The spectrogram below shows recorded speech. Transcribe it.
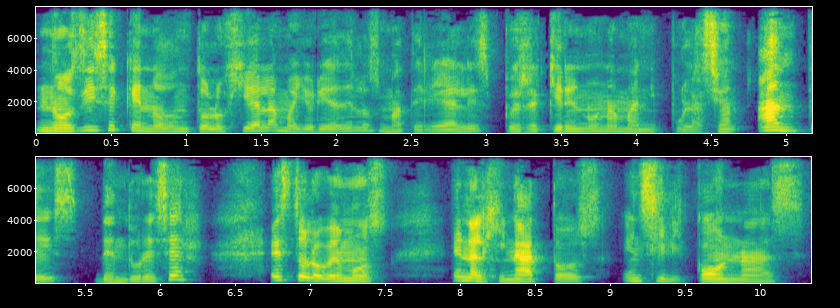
nos dice que en odontología la mayoría de los materiales pues requieren una manipulación antes de endurecer. Esto lo vemos en alginatos, en siliconas,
